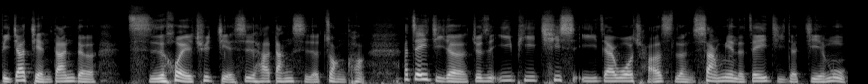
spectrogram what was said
比较简单的词汇去解释他当时的状况。那这一集的就是 EP 七十一，在 World Triathlon 上面的这一集的节目，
